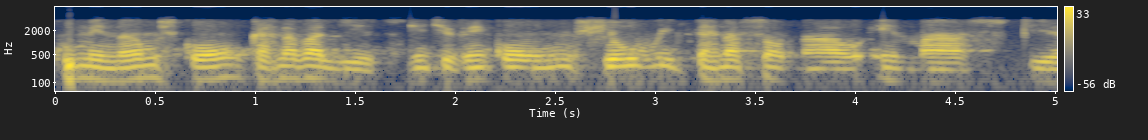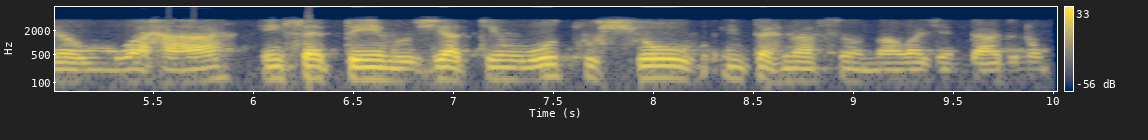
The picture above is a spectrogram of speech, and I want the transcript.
Culminamos com o Carnavalito. A gente vem com um show internacional em março, que é o Ahá. Em setembro já tem um outro show internacional agendado. Não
